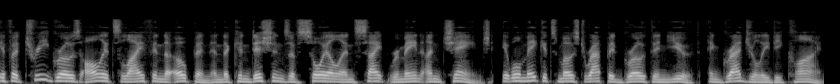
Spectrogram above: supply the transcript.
If a tree grows all its life in the open and the conditions of soil and site remain unchanged, it will make its most rapid growth in youth, and gradually decline.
